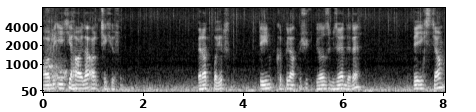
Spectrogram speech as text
Abi iyi ki hala art çekiyorsun. Berat Bayır. Şeyin 4163 Yağız Güzeldere. VX Cam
